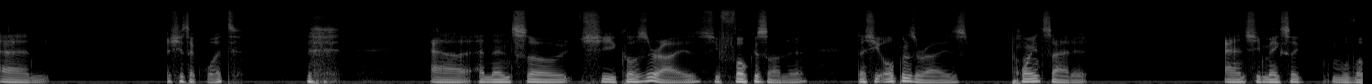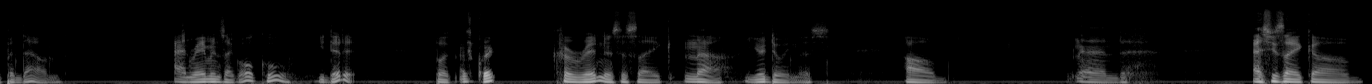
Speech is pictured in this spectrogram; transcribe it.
And she's like, "What?" uh, and then so she closes her eyes, she focuses on it, then she opens her eyes, points at it, and she makes it move up and down. And Raymond's like, "Oh, cool, you did it." But That's quick. Corinne is just like, "Nah, you're doing this," um, and and she's like, um,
